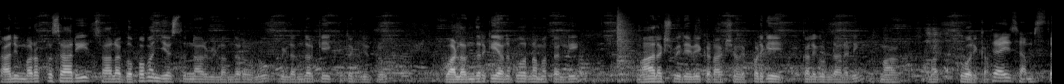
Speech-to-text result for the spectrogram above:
కానీ మరొకసారి చాలా గొప్ప పని చేస్తున్నారు వీళ్ళందరూను. వీళ్ళందరికీ కృతజ్ఞతలు. వాళ్ళందరికీ అన్నపూర్ణమ్మ తల్లి మహాలక్ష్మీదేవి కటాక్షం ఎప్పటికీ కలిగి ఉండాలని మా మా కోరిక. ఈ సంస్థ.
